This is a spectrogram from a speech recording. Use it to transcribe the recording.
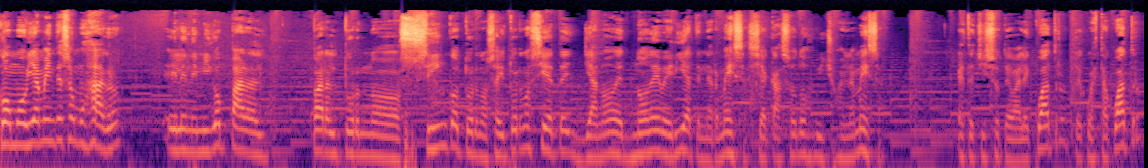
Como obviamente somos agro, el enemigo para el, para el turno 5, turno 6, turno 7 ya no, no debería tener mesa. Si acaso dos bichos en la mesa. Este hechizo te vale 4, te cuesta 4.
